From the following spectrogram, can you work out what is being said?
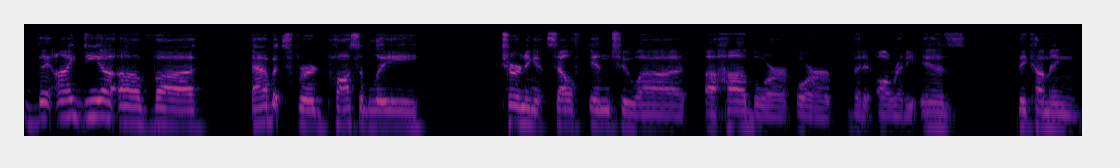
the idea of uh, Abbotsford possibly turning itself into a, a hub or, or that it already is becoming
